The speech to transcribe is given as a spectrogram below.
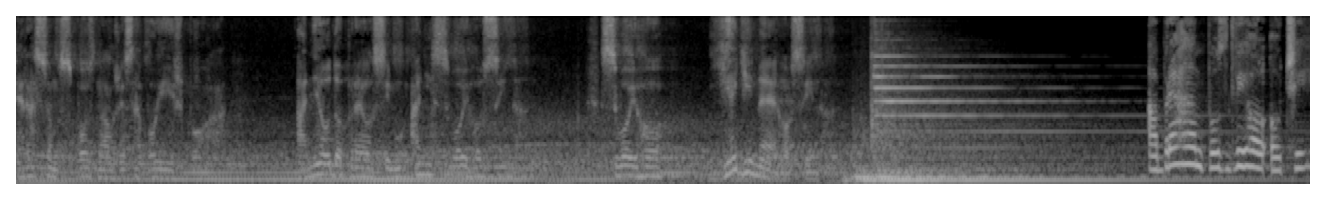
Teraz som spoznal, že sa bojíš Boha a neodoprel si mu ani svojho syna. Svojho jediného syna. Abraham pozdvihol oči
